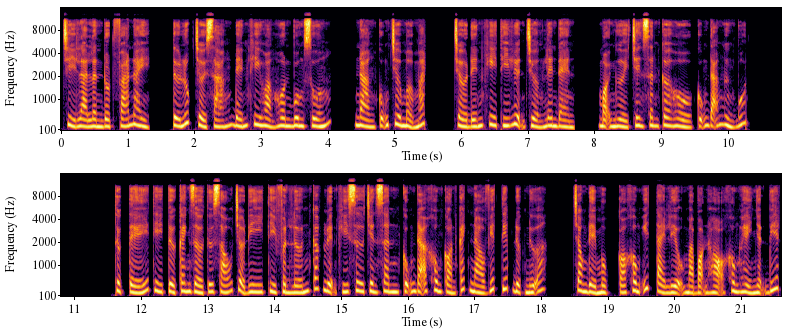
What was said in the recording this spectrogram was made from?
Chỉ là lần đột phá này, từ lúc trời sáng đến khi hoàng hôn buông xuống, nàng cũng chưa mở mắt, chờ đến khi thí luyện trường lên đèn, mọi người trên sân cơ hồ cũng đã ngừng bút. Thực tế thì từ canh giờ thứ sáu trở đi thì phần lớn các luyện khí sư trên sân cũng đã không còn cách nào viết tiếp được nữa. Trong đề mục có không ít tài liệu mà bọn họ không hề nhận biết,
